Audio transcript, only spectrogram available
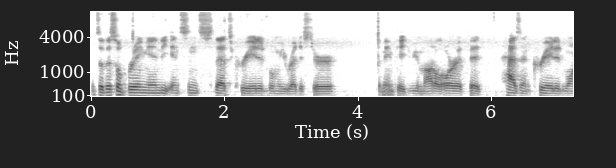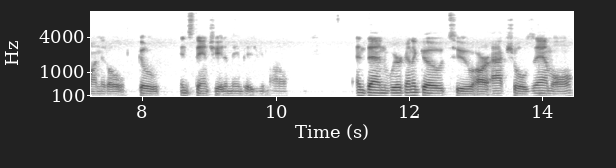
And so this will bring in the instance that's created when we register the main page view model, or if it hasn't created one, it'll go instantiate a main page view model. And then we're going to go to our actual XAML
